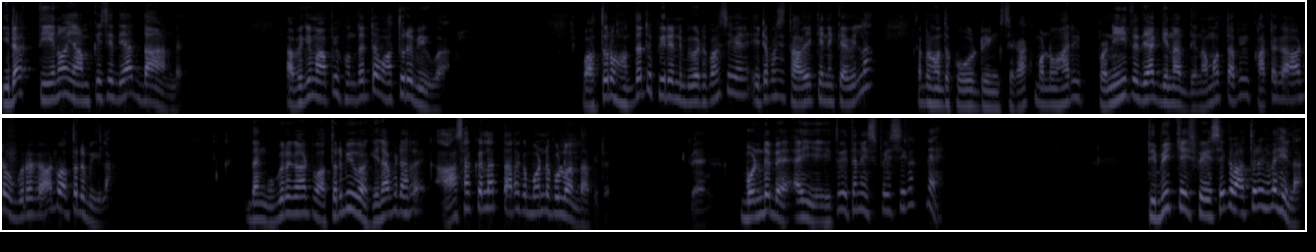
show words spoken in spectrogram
ඉඩක් තියෙනවා යම්කිසි දෙයක් දාන්න. අපිගේම අපි හොඳට වතුර බිව්වා. වතුර හොඳට පිරෙන බිවට පස්සේ වෙන ඊට පස්සේ තව කෙනෙක් ඇවිල්ලා අපිට හොඳ කූල් ඩ්‍රින්ක්ස් එකක් මොනවා හරි ප්‍රණීත දෙයක් ගෙනත් දෙනවා නමුත් අපි කට ගාවට උගුර ගාවට වතුර බීලා. දැන් උගුර ගාවට වතුර බිව්වා කියලා අපිට අර ආස කළත් අරක බොන්න පුළුවන් ද අපිට? බෑනේ. බොන්ඩ බෑ. ඇයි? ඒතු එතන ස්පේස් එකක් නෑ තිබිච්ච ස්පේස් එක වතුරෙන් වැහිලා.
